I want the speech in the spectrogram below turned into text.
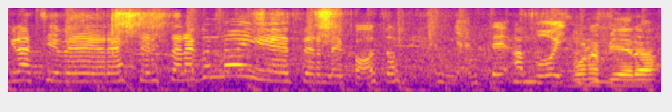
Grazie per essere stata con noi e per le foto. Niente, a voi. Buona fiera.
